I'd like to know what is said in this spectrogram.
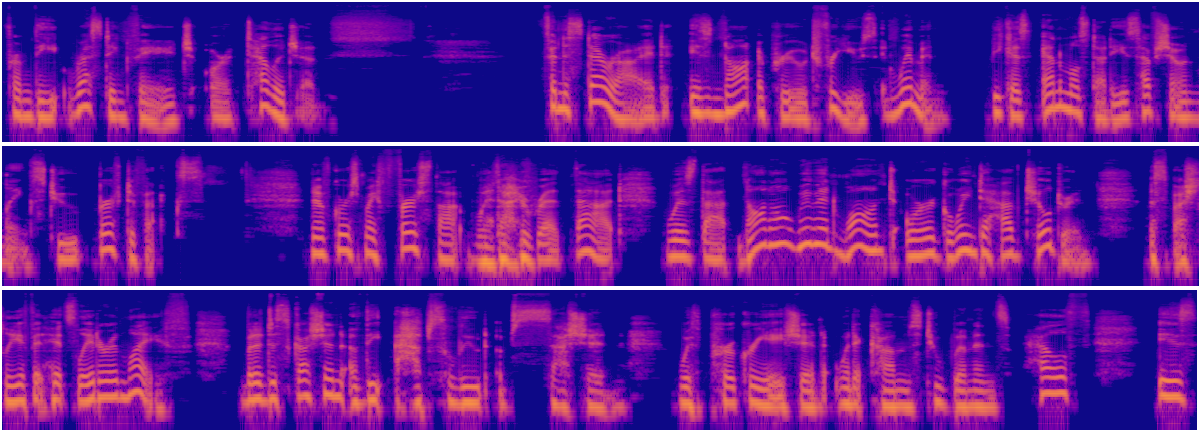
from the resting phase or telogen. Finasteride is not approved for use in women because animal studies have shown links to birth defects. Now, of course, my first thought when I read that was that not all women want or are going to have children, especially if it hits later in life, but a discussion of the absolute obsession with procreation when it comes to women's health is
